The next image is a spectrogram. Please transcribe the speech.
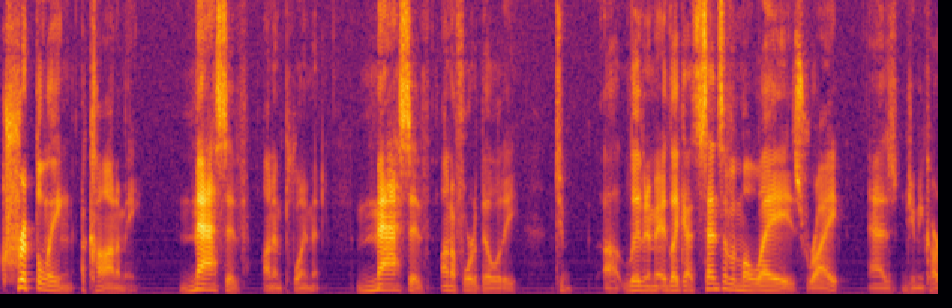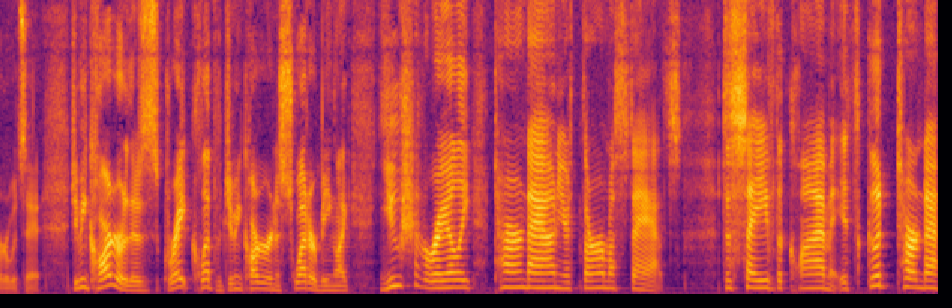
crippling economy, massive unemployment, massive unaffordability to uh, live in America, like a sense of a malaise, right? As Jimmy Carter would say it. Jimmy Carter, there's this great clip of Jimmy Carter in a sweater being like, You should really turn down your thermostats to save the climate. It's good to turn down.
